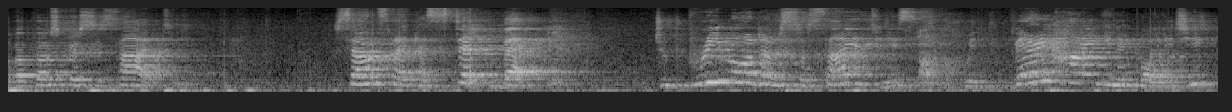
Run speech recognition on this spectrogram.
of a post-war society sounds like a step back to pre-modern societies with very high inequality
